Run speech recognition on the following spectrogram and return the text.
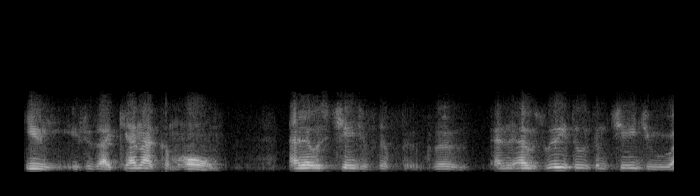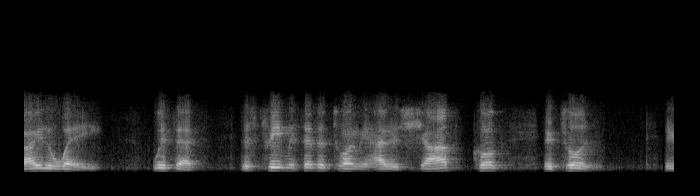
He he says I cannot come home, and it was changing the, the and I was really doing some changing right away with that. This treatment center taught me how to shop, cook. They taught they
